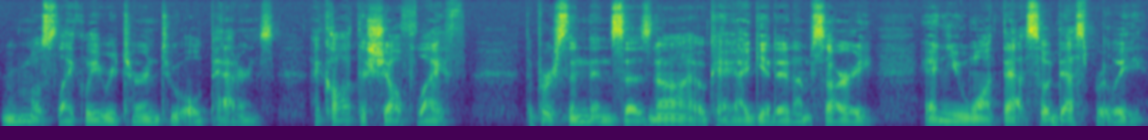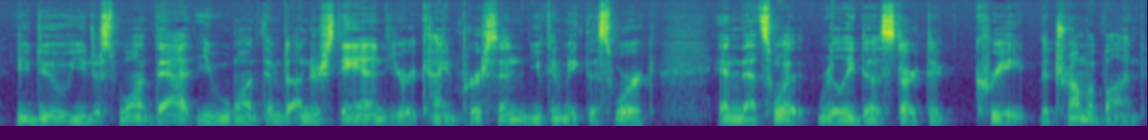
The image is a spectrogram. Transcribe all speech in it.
most likely return to old patterns. I call it the shelf life the person then says, No, okay, I get it, I'm sorry. And you want that so desperately. You do. You just want that. You want them to understand you're a kind person, you can make this work. And that's what really does start to create the trauma bond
